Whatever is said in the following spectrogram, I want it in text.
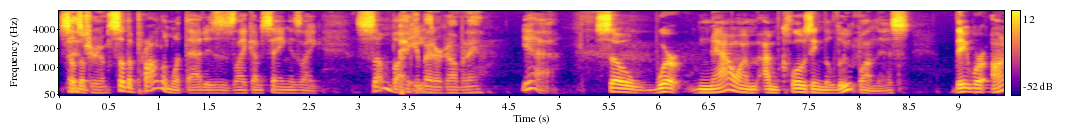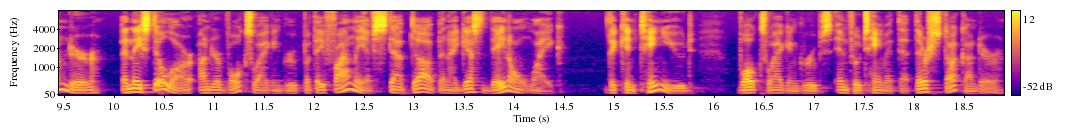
So That's the, true. So the problem with that is is like I'm saying is like somebody Pick a better company. yeah. So we're now I'm I'm closing the loop on this. They were under and they still are under Volkswagen Group, but they finally have stepped up and I guess they don't like the continued Volkswagen Group's infotainment that they're stuck under.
